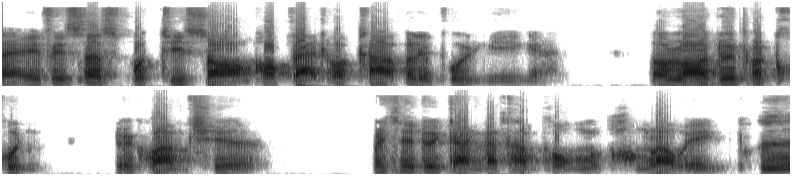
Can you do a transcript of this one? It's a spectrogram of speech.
ในเอเฟซัสบทที่สองข้อแปดข้อเก้าก็เลยพูดอย่างนี้ไงเรารอดด้วยพระคุณด้วยความเชื่อ ไม่ใช่ด้วยการกระทำของของเราเอง เพื่อ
